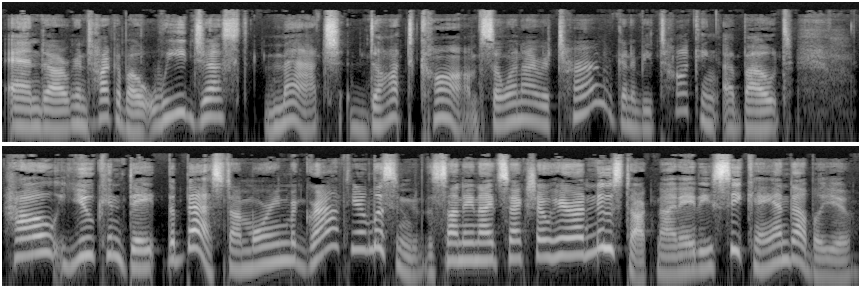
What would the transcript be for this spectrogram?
And uh, we're going to talk about WeJustMatch.com. So when I return, we're going to be talking about how you can date the best. I'm Maureen McGrath. You're listening to the Sunday Night Sex Show here on News Talk 980 CKNW.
